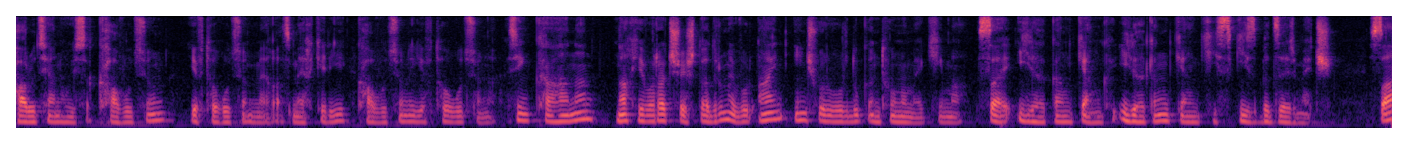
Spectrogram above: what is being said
հարության հույսը, խավություն եւ թողություն մեղած մեղքերի խավությունը եւ թողությունը։ Այսինքն քահանան նախ եւ առաջ շեշտադրում է, որ այն ինչ որ որ դուք ընդունում եք հիմա, սա է իրական կյանքը, իրական կյանքի սկիզբը ձեր մեջ։ Սա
